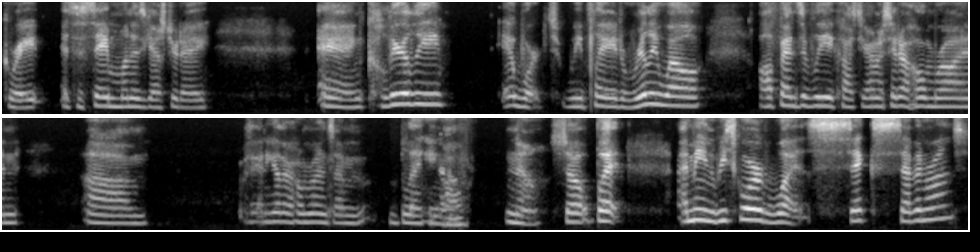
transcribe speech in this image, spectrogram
great. It's the same one as yesterday. And clearly it worked. We played really well offensively. Castellanos hit a home run. Um, was there any other home runs? I'm blanking No. off. No. So, but I mean, we scored what six, seven runs?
